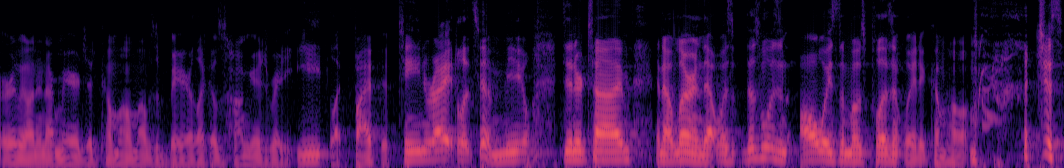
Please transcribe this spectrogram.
early on in our marriage, I'd come home. I was a bear. Like I was hungry. I was ready to eat. Like 5:15, right? Let's have a meal, dinner time. And I learned that was this wasn't always the most pleasant way to come home. Just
